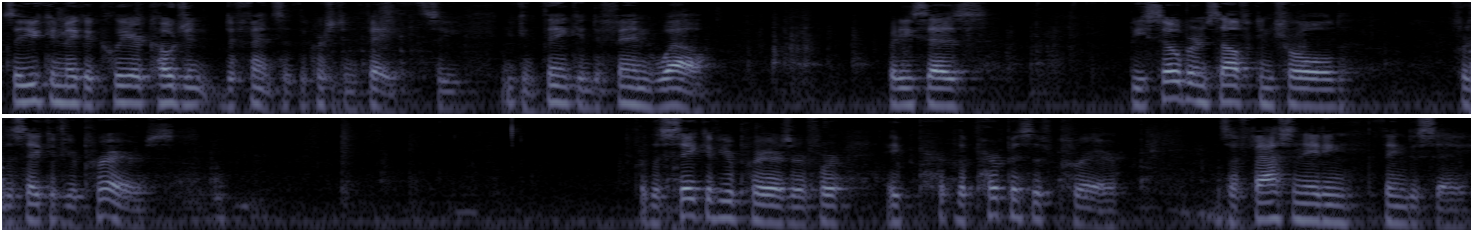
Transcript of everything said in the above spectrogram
so you can make a clear, cogent defense of the Christian faith. So you, you can think and defend well. But he says, be sober and self-controlled for the sake of your prayers. For the sake of your prayers or for a, the purpose of prayer. It's a fascinating thing to say.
